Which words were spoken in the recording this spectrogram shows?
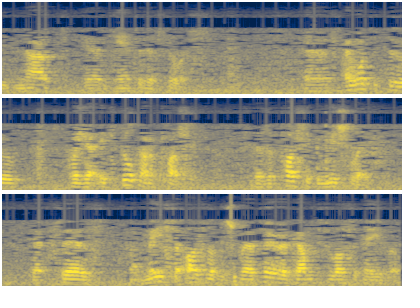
did not uh, answer their tefillah. Uh, I wanted to point out, it's built on a pasuk. There's a pasuk in Mishlei that says, Mesa Ozla B'Shmer Torah Gam Tfilah Eva.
